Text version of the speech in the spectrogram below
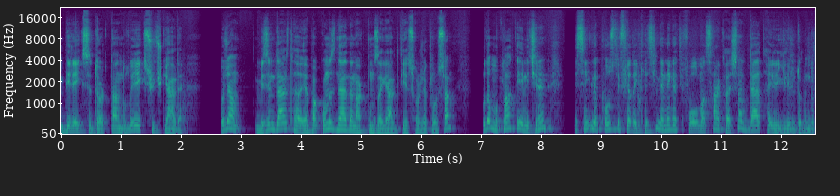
1 eksi 4'ten dolayı eksi 3 geldi. Hocam bizim delta yapakmamız nereden aklımıza geldi diye soracak olursan. Burada mutlak değerin içinin kesinlikle pozitif ya da kesinlikle negatif olması arkadaşlar delta ile ilgili bir durumdur.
